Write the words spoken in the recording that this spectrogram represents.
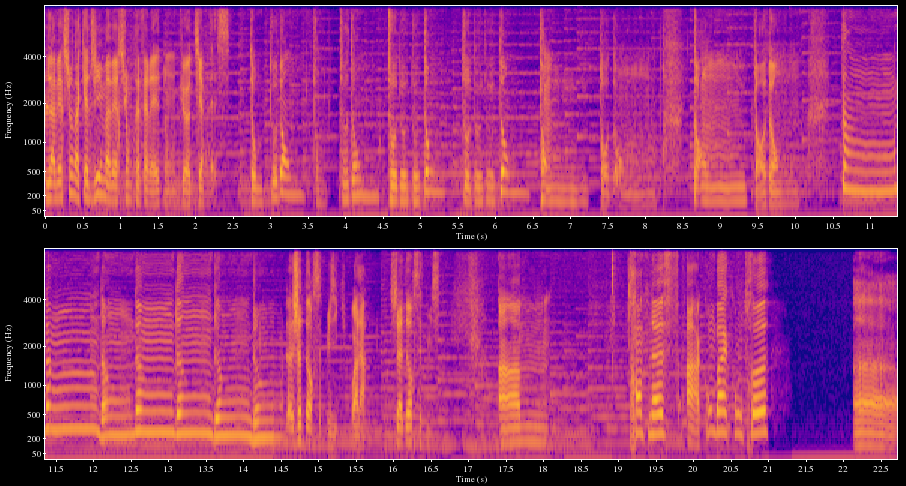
la version a 4G est ma version préférée, donc euh, tier S. Tom todom, tom todom, tom todom, tom todom. J'adore cette musique, voilà, j'adore cette musique. Euh, 39 à combat contre euh,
